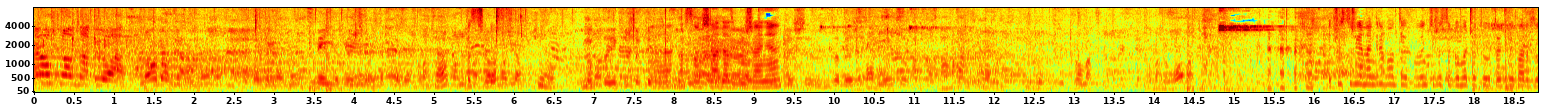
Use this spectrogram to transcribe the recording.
Nieogromna była! No dobrze, no. Dobrze grali, no. Zmieni takiego jednego gościa. Co? Kto strzelił? No to niektórzy tak E, Na sąsiada zbliżenie. To... Dwoma. I przez to, że ja nagrywam, to ja powiem Ci, że z tego meczu to tak nie bardzo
